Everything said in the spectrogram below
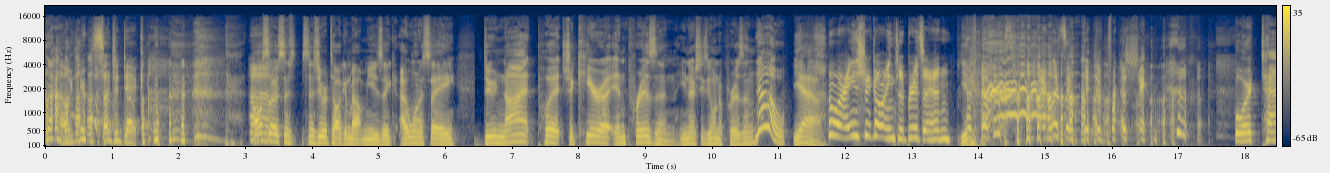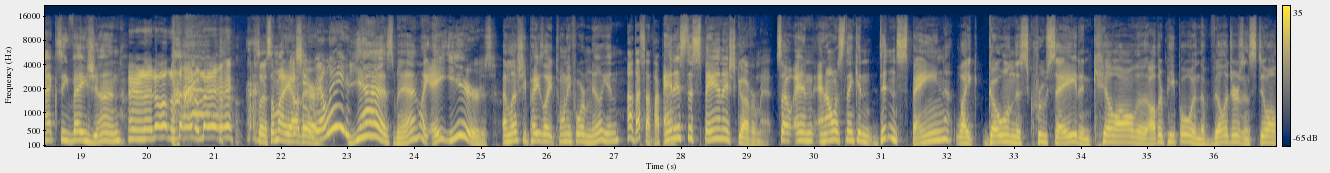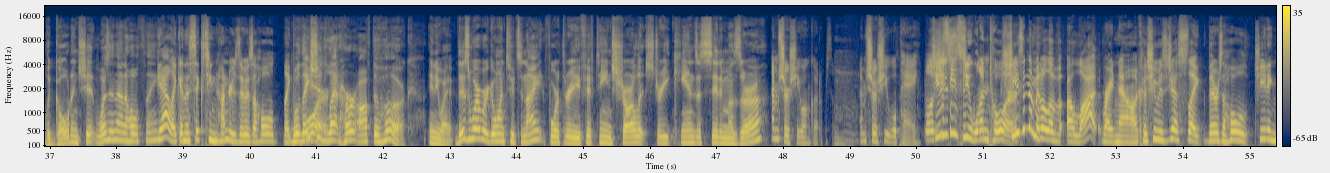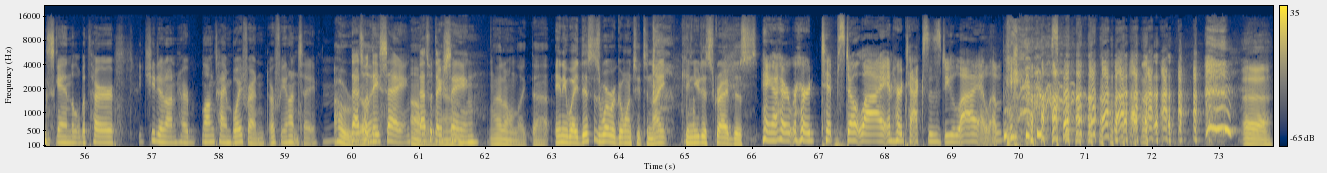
Oh, you're such a dick. also, since since you were talking about music, I want to say, do not put Shakira in prison. You know she's going to prison. No. Yeah. Why is she going to prison? Yeah. that was a good impression. for tax evasion. so somebody out she there, really? Yes, man, like eight years, unless she pays like twenty four million. Oh, that's not that bad. And it's the Spanish government. So and and I was thinking, didn't Spain like go on this crusade and kill all the other people and the villagers and steal all the gold and shit? Wasn't that a whole thing? yeah, like in the 1600s, there was a whole like. Well, they war. should let her off the hook. Anyway, this is where we're going to tonight 4315 Charlotte Street, Kansas City, Missouri. I'm sure she won't go to Missouri. I'm sure she will pay. Well, she just needs to do one tour. She's in the middle of a lot right now because she was just like there's a whole cheating scandal with her. She cheated on her longtime boyfriend or fiance. Oh, really? That's what they say. Oh, That's Oh, what they're man. saying. I don't like that. Anyway, this is where we're going to tonight. Can you describe this? Hang on, her, her tips don't lie and her taxes do lie. I love these. That's uh,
